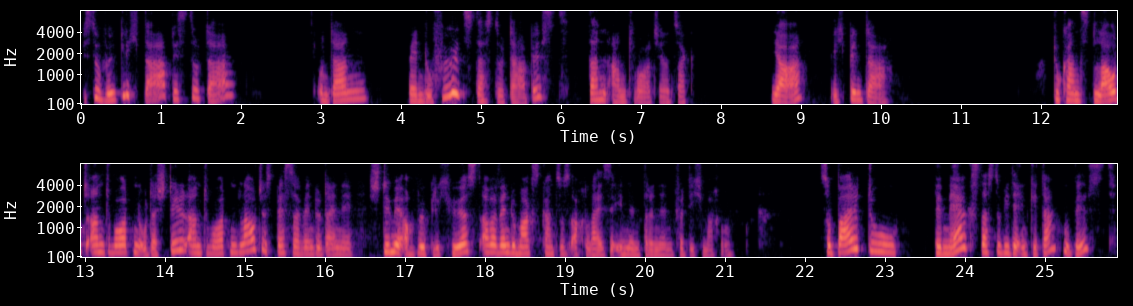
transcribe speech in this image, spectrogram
Bist du wirklich da? Bist du da? Und dann, wenn du fühlst, dass du da bist, dann antworte und sag, ja, ich bin da. Du kannst laut antworten oder still antworten. Laut ist besser, wenn du deine Stimme auch wirklich hörst, aber wenn du magst, kannst du es auch leise innen drinnen für dich machen. Sobald du bemerkst, dass du wieder in Gedanken bist,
